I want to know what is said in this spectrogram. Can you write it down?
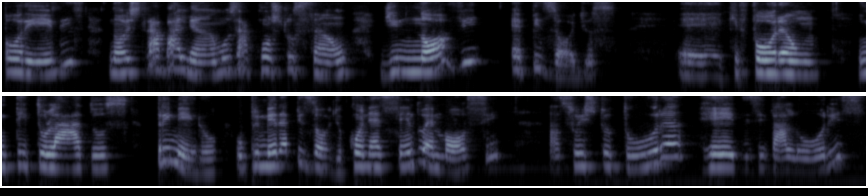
por eles, nós trabalhamos a construção de nove episódios é, que foram intitulados primeiro o primeiro episódio conhecendo o Emoce, a sua estrutura, redes e valores.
